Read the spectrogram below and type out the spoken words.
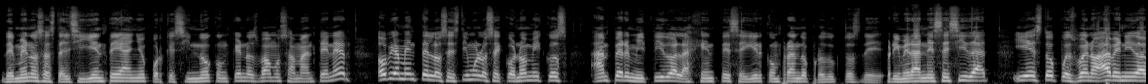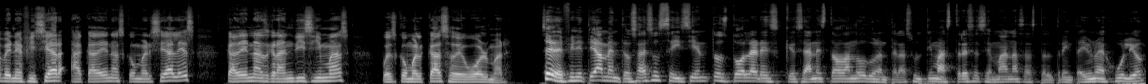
de menos hasta el siguiente año porque si no, ¿con qué nos vamos a mantener? Obviamente los estímulos económicos han permitido a la gente seguir comprando productos de primera necesidad y esto pues bueno ha venido a beneficiar a cadenas comerciales, cadenas grandísimas, pues como el caso de Walmart. Sí, definitivamente. O sea, esos 600 dólares que se han estado dando durante las últimas 13 semanas hasta el 31 de julio,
